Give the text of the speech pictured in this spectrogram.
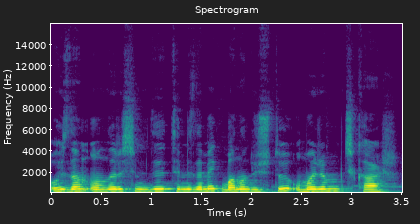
O yüzden onları şimdi temizlemek bana düştü. Umarım çıkar.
